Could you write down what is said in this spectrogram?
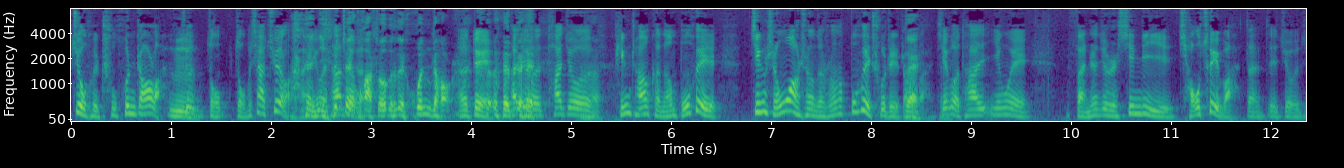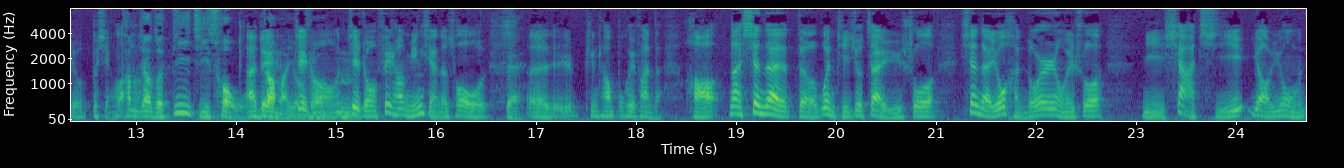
就会出昏招了，就走走不下去了。因为他这话说的对，昏招。呃，对，他就他就平常可能不会精神旺盛的时候，他不会出这招的。结果他因为。反正就是心力憔悴吧，但这就就不行了。他们叫做低级错误啊，对，这种这种非常明显的错误，对，呃，平常不会犯的。好，那现在的问题就在于说，现在有很多人认为说，你下棋要用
